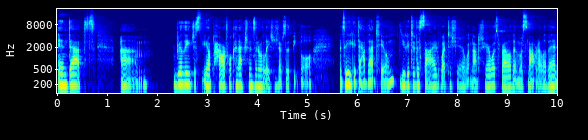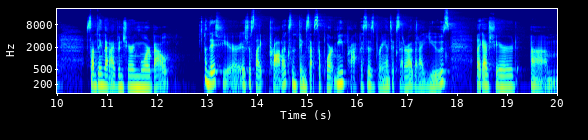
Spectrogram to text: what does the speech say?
in depth, um, really just, you know, powerful connections and relationships with people. And so you get to have that too. You get to decide what to share, what not to share, what's relevant, what's not relevant. Something that I've been sharing more about this year is just like products and things that support me, practices, brands, etc. that I use. Like I've shared um,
